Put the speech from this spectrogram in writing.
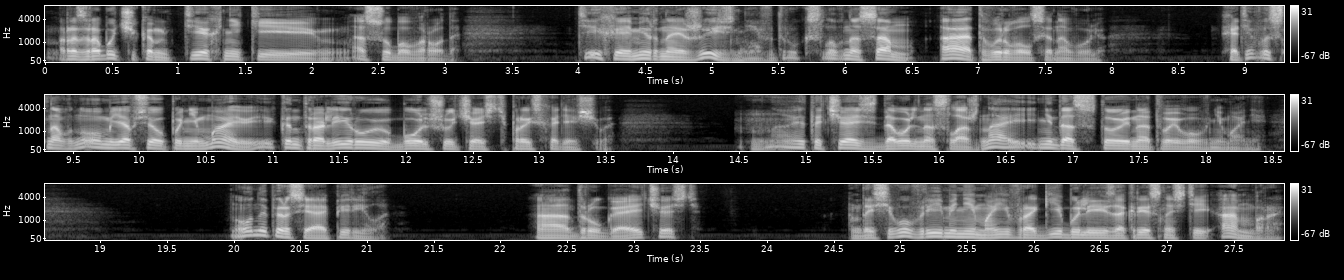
разработчиком техники особого рода. Тихая мирная жизнь, и вдруг словно сам ад вырвался на волю хотя в основном я все понимаю и контролирую большую часть происходящего. Но эта часть довольно сложна и недостойна твоего внимания. Он оперся о перила. А другая часть? До сего времени мои враги были из окрестностей Амбра.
